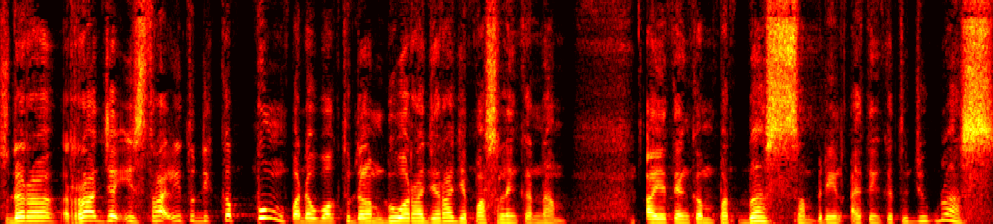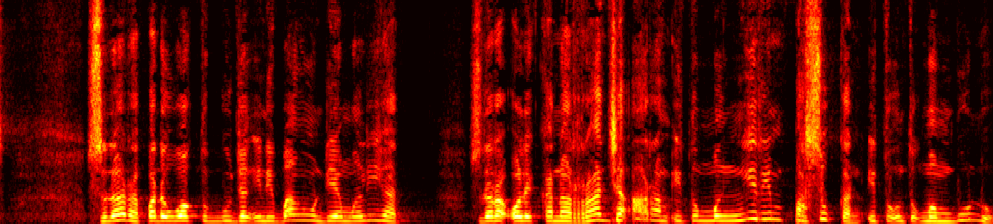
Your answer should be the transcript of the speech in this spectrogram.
Saudara Raja Israel itu dikepung pada waktu dalam dua Raja-Raja pasal yang ke-6. Ayat yang ke-14 sampai dengan ayat yang ke-17. Saudara pada waktu bujang ini bangun dia melihat Saudara, oleh karena Raja Aram itu mengirim pasukan itu untuk membunuh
